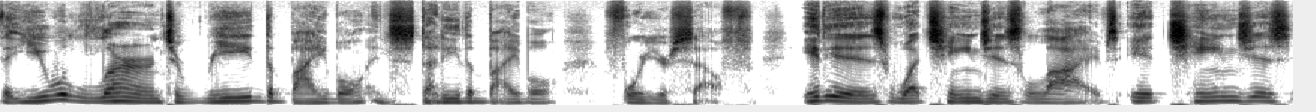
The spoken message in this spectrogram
that you will learn to read the Bible and study the Bible for yourself. It is what changes lives. It changes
